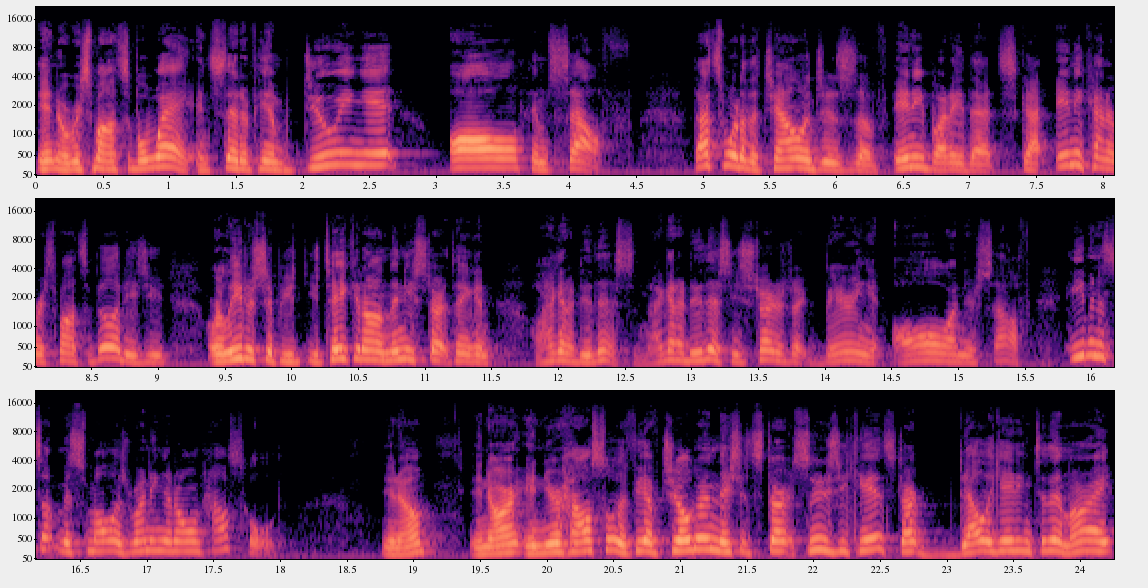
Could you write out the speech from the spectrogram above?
in a responsible way instead of him doing it all himself. That's one of the challenges of anybody that's got any kind of responsibilities you, or leadership. You, you take it on, then you start thinking, oh, I got to do this, and I got to do this. And you start like, bearing it all on yourself, even in something as small as running an own household. You know, in, our, in your household, if you have children, they should start, as soon as you can, start delegating to them. All right,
